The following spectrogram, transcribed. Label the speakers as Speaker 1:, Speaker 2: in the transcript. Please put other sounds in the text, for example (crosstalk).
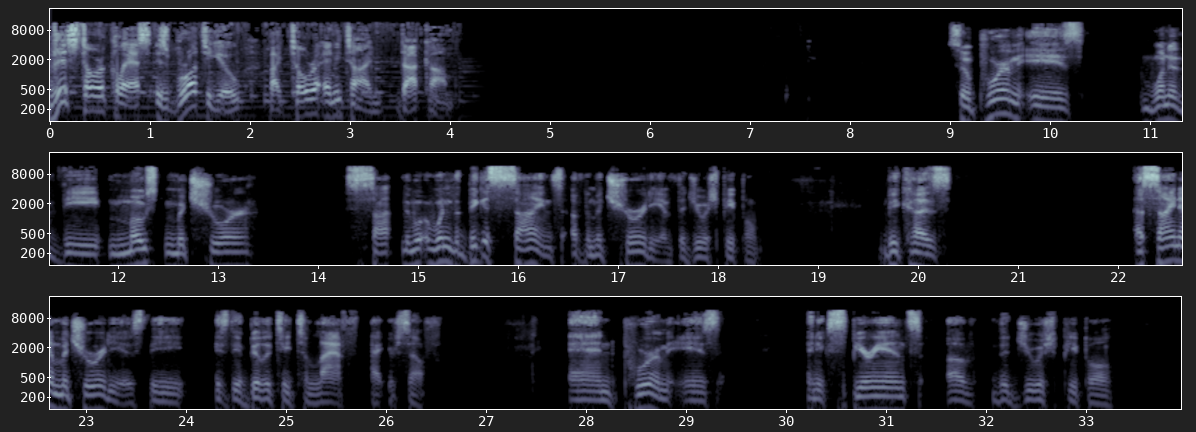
Speaker 1: This Torah class is brought to you by TorahAnytime.com.
Speaker 2: So Purim is one of the most mature, one of the biggest signs of the maturity of the Jewish people, because a sign of maturity is the is the ability to laugh at yourself, and Purim is an experience of the Jewish people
